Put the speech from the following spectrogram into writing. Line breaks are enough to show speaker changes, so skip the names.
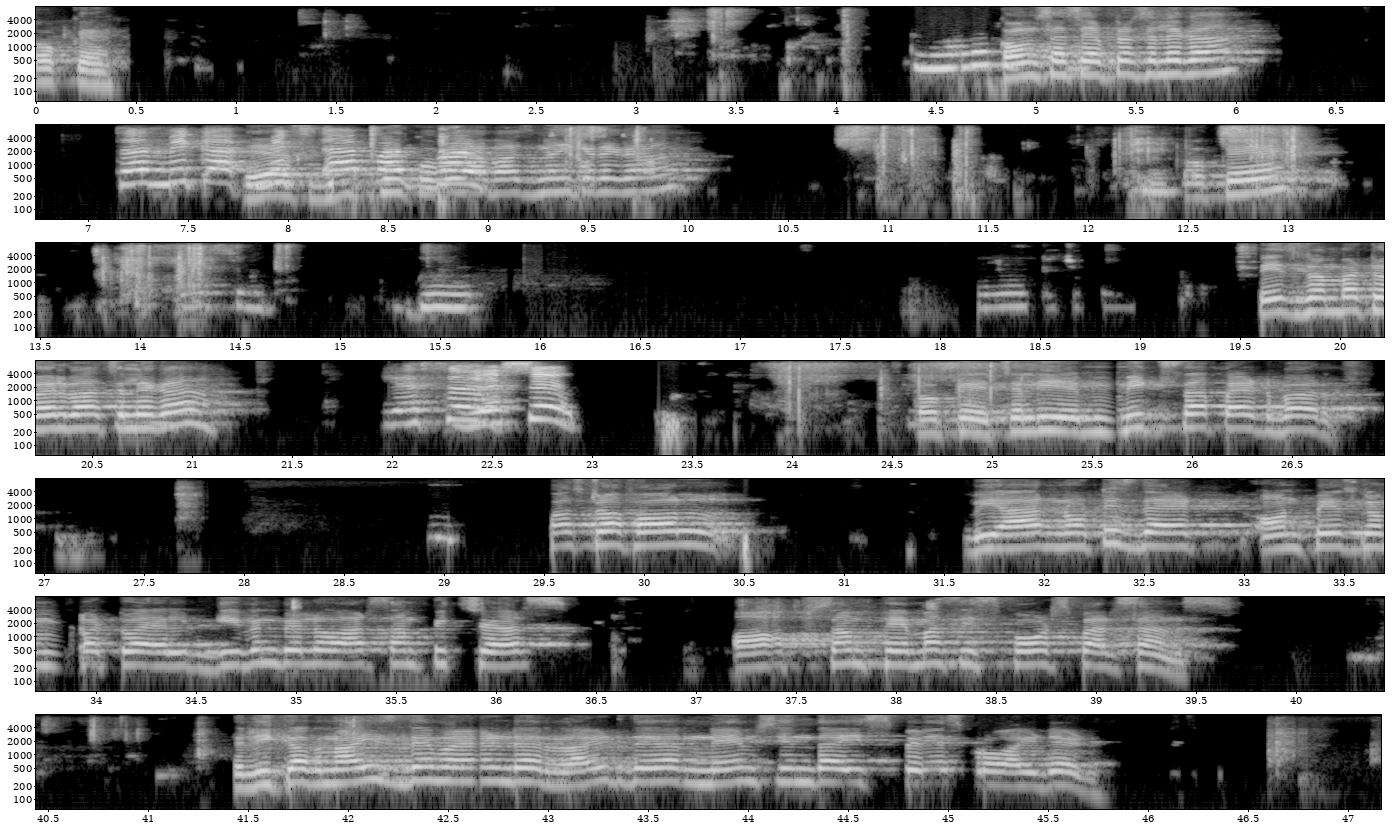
Okay कौन सा chapter चलेगा
सर मिक्स
कोई आवाज नहीं करेगा ओके पेज नंबर ट्वेल्व आज चलेगा
yes sir
yes sir
okay चलिए mix up at birth First of all, we are notice that on page number 12, given below are some pictures of some famous sports persons. Recognize them and write their names in the space provided.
